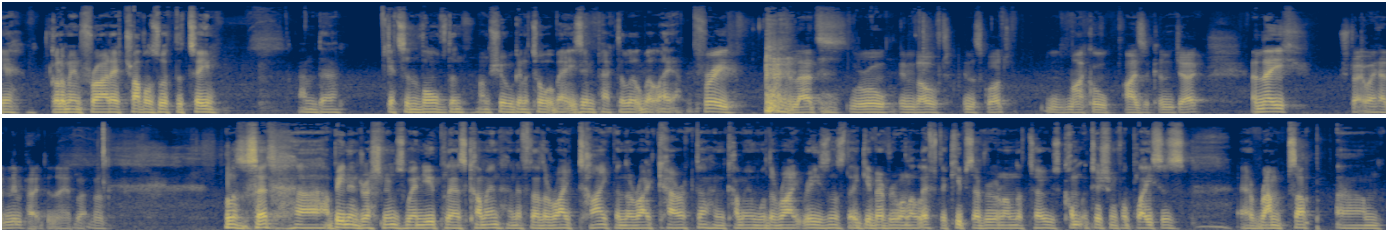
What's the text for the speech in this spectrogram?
yeah, got him in Friday. Travels with the team, and uh, gets involved, and I'm sure we're going to talk about his impact a little bit later. Three the lads were all involved in the squad Michael, Isaac, and Joe. And they straight away had an impact, didn't they, at Blackburn? Well, as I said, uh, I've been in dressing rooms where new players come in, and if they're the right type and the right character and come in with the right reasons, they give everyone a lift. It keeps everyone on their toes. Competition for places uh, ramps up, um,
